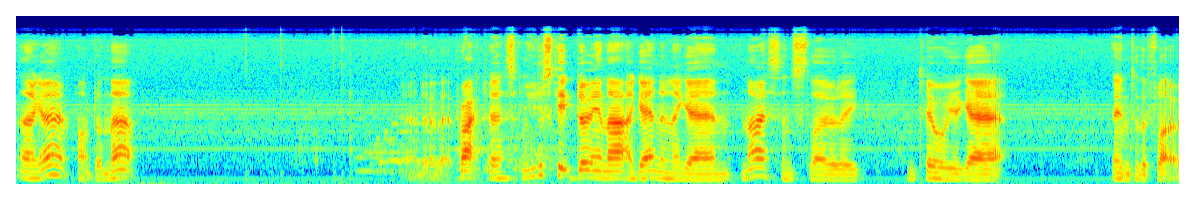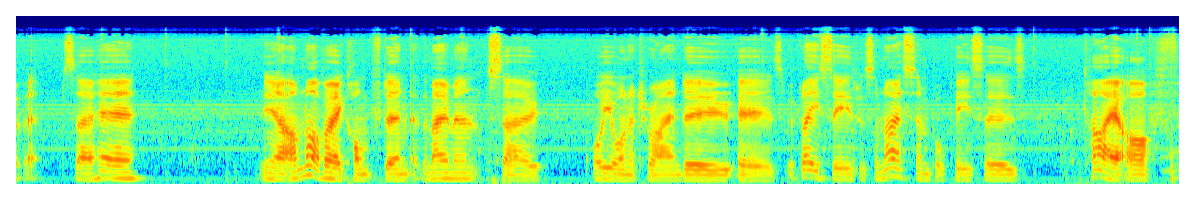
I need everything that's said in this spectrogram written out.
There we go, I've done that. Gonna do a bit of practice, and you just keep doing that again and again, nice and slowly, until you get into the flow of it. So here, yeah, I'm not very confident at the moment, so all you want to try and do is replace these with some nice simple pieces, tie it off,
